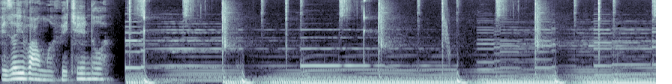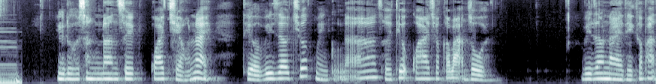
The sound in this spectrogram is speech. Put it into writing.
cái dây vòng ở phía trên thôi. Như đôi sang đan dây qua chéo này thì ở video trước mình cũng đã giới thiệu qua cho các bạn rồi. Video này thì các bạn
